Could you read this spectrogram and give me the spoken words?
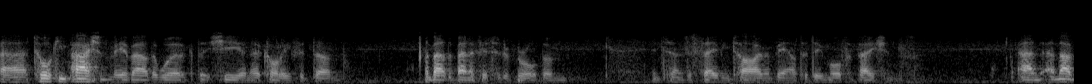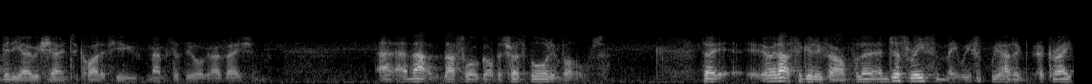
uh, talking passionately about the work that she and her colleagues had done, about the benefits it had brought them in terms of saving time and being able to do more for patients. And, and that video was shown to quite a few members of the organisation. And, and that, that's what got the trust board involved. So that's a good example. And just recently, we've we had a, a great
